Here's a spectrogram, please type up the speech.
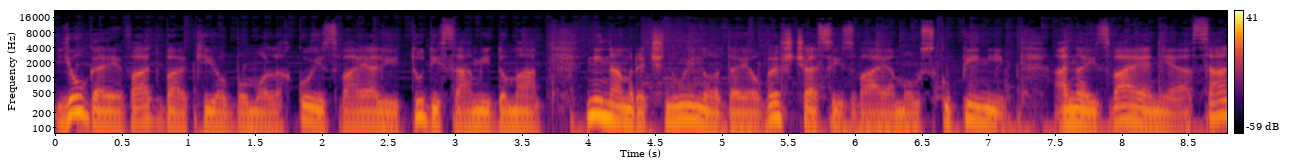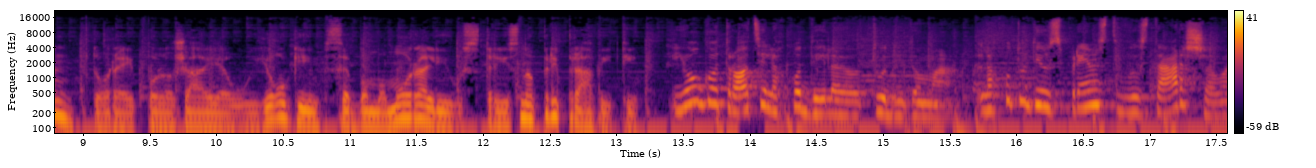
Yoga je vadba, ki jo bomo lahko izvajali tudi sami doma. Ni namreč nujno, da jo vse čas izvajamo v skupini, a na izvajanje asan, torej položaje v jogi, se bomo morali ustrezno pripraviti. Jogo otroci lahko delajo tudi doma, lahko tudi v spremstvu staršev,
